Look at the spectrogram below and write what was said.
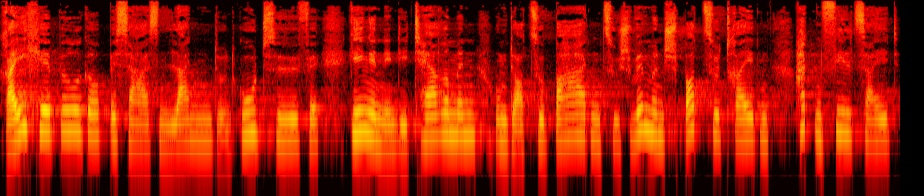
Reiche Bürger besaßen Land und Gutshöfe, gingen in die Thermen, um dort zu baden, zu schwimmen, Sport zu treiben, hatten viel Zeit,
